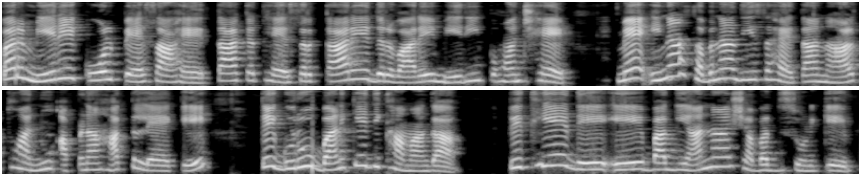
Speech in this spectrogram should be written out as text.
ਪਰ ਮੇਰੇ ਕੋਲ ਪੈਸਾ ਹੈ, ਤਾਕਤ ਹੈ, ਸਰਕਾਰੇ ਦਰਬਾਰੇ ਮੇਰੀ ਪਹੁੰਚ ਹੈ। ਮੈਂ ਇਹਨਾਂ ਸਭਨਾ ਦੀ ਸਹਾਇਤਾ ਨਾਲ ਤੁਹਾਨੂੰ ਆਪਣਾ ਹੱਕ ਲੈ ਕੇ ਤੇ ਗੁਰੂ ਬਣ ਕੇ ਦਿਖਾਵਾਂਗਾ। ਪ੍ਰਿਥੀਏ ਦੇ ਇਹ ਬਾਗਿਆਨਾ ਸ਼ਬਦ ਸੁਣ ਕੇ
